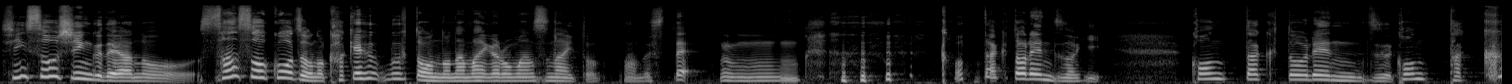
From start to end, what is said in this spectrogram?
深層寝具であの三層構造の掛け布団の名前がロマンスナイトなんですって。うん。コンタクトレンズの日。コンタクトレンズコンタク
